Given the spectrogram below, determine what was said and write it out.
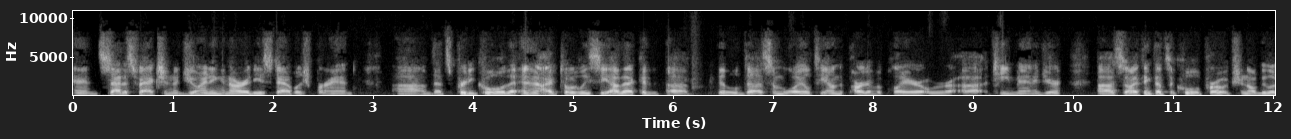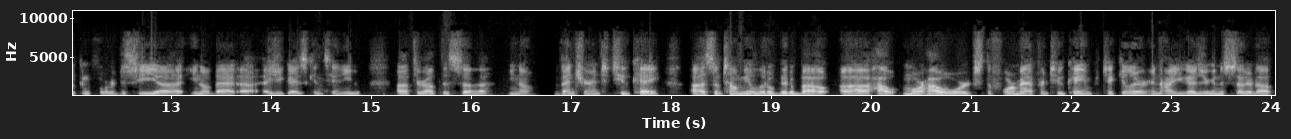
and satisfaction of joining an already established brand. Um, that's pretty cool. And I totally see how that could uh, build uh, some loyalty on the part of a player or uh, a team manager. Uh, so I think that's a cool approach, and I'll be looking forward to see uh, you know that uh, as you guys continue uh, throughout this you know venture into 2K. so tell me a little bit about how more how it works, the format for 2K in particular, and how you guys are going to set it up,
